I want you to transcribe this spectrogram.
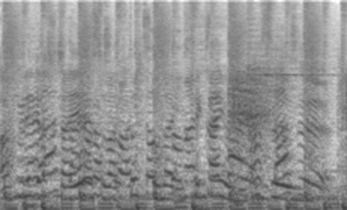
溢れ出したエロスは一つとなり世界を目指す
